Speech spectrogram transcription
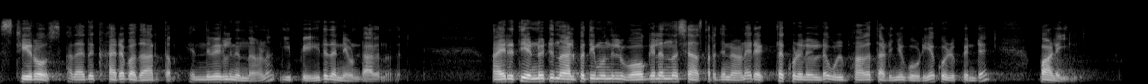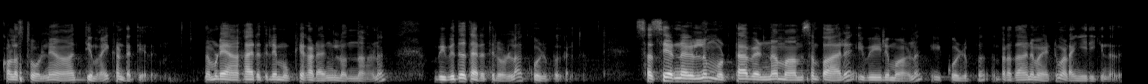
സ്റ്റീറോസ് അതായത് ഖരപദാർത്ഥം എന്നിവയിൽ നിന്നാണ് ഈ പേര് തന്നെ ഉണ്ടാകുന്നത്. ആയിരത്തി എണ്ണൂറ്റി നാൽപ്പത്തി മൂന്നിൽ വോഗൽ എന്ന ശാസ്ത്രജ്ഞനാണ് രക്തക്കുഴലുകളുടെ ഉൾഭാഗത്ത് അടിഞ്ഞുകൂടിയ കൊഴുപ്പിന്റെ പാളിയിൽ കൊളസ്ട്രോളിനെ ആദ്യമായി കണ്ടെത്തിയത്. നമ്മുടെ ആഹാരത്തിലെ മുഖ്യ ഘടകങ്ങളിലൊന്നാണ് വിവിധ തരത്തിലുള്ള കൊഴുപ്പുകൾ. സസ്യ എണ്ണകളിലും മുട്ട വെണ്ണ മാംസം പാൽ ഇവയിലുമാണ് ഈ കൊഴുപ്പ് പ്രധാനമായിട്ടും അടങ്ങിയിരിക്കുന്നത്.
